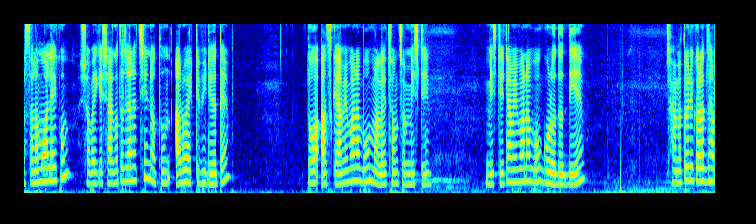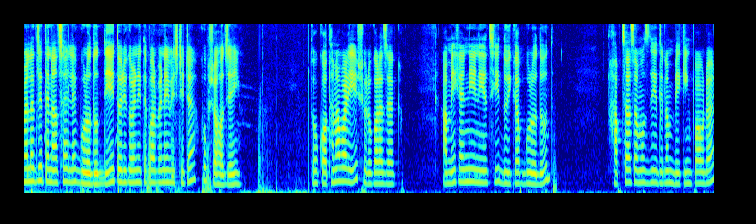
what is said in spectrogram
আসসালামু আলাইকুম। সবাইকে স্বাগত জানাচ্ছি নতুন আরও একটি ভিডিওতে। তো আজকে আমি বানাবো মালাই চমচম মিষ্টি। মিষ্টিটা আমি বানাবো গুঁড়ো দুধ দিয়ে। ছানা তৈরি করার ঝামেলা যেতে না চাইলে গুঁড়ো দুধ দিয়েই তৈরি করে নিতে পারবেন এই মিষ্টিটা খুব সহজেই। তো কথা না বাড়িয়ে শুরু করা যাক। আমি এখানে নিয়ে নিয়েছি দুই কাপ গুঁড়ো দুধ। হাফ চা চামচ দিয়ে দিলাম বেকিং পাউডার।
